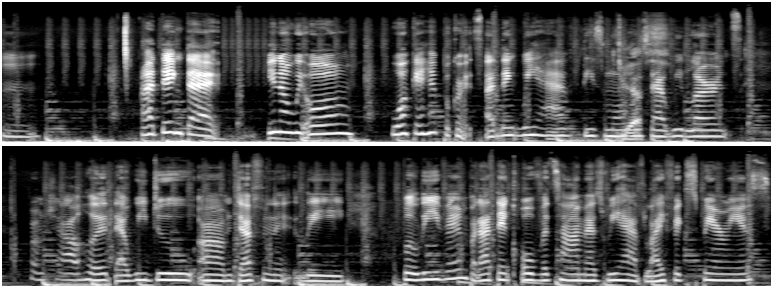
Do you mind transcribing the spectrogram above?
Hmm. I think that, you know, we all walking hypocrites. I think we have these morals Yes. that we learned from childhood that we do um, definitely believe in. But I think over time, as we have life experience,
